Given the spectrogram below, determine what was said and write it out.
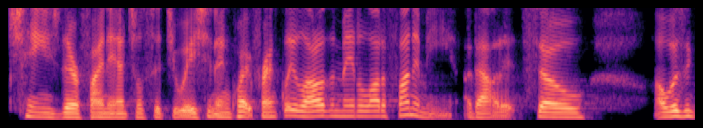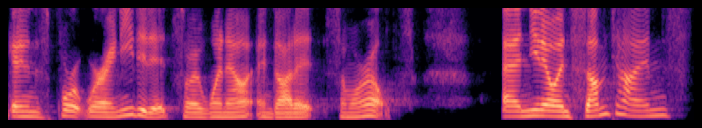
change their financial situation. And quite frankly, a lot of them made a lot of fun of me about it. So I wasn't getting the support where I needed it. So I went out and got it somewhere else. And, you know, and sometimes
